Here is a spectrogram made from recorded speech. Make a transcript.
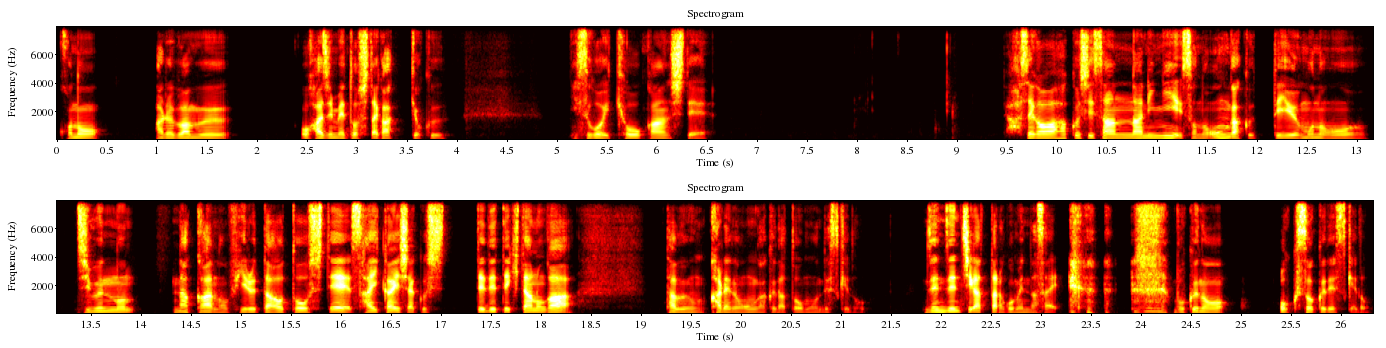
このアルバムをはじめとした楽曲にすごい共感して、長谷川博士さんなりにその音楽っていうものを自分の中のフィルターを通して再解釈して出てきたのが多分彼の音楽だと思うんですけど、全然違ったらごめんなさい。僕の憶測ですけど。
